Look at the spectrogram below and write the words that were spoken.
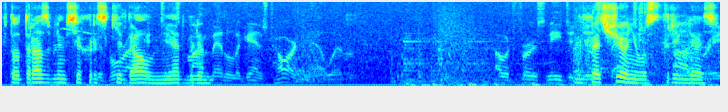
В тот раз, блин, всех раскидал. Нет, блин. Не хочу у него стрелять.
